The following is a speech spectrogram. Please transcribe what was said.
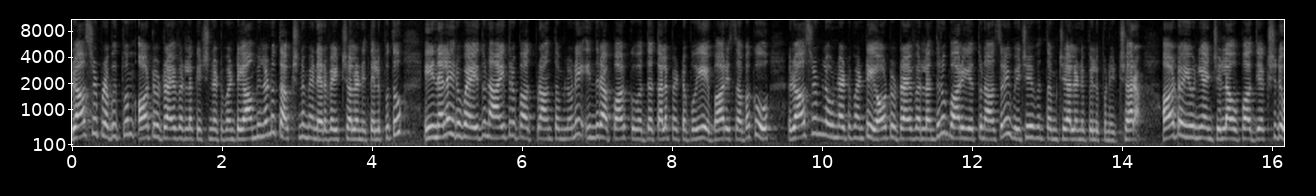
రాష్ట్ర ప్రభుత్వం ఆటో డ్రైవర్లకు ఇచ్చినటువంటి హామీలను తక్షణమే నెరవేర్చాలని తెలుపుతూ ఈ నెల ఇరవై ఐదున హైదరాబాద్ ప్రాంతం ప్రాంతంలోని ఇందిరా పార్క్ వద్ద తలపెట్టబోయే భారీ సభకు రాష్ట్రంలో ఉన్నటువంటి ఆటో డ్రైవర్లందరూ భారీ ఎత్తున హాజరై విజయవంతం చేయాలని పిలుపునిచ్చారు. ఆటో యూనియన్ జిల్లా ఉపాధ్యక్షుడు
